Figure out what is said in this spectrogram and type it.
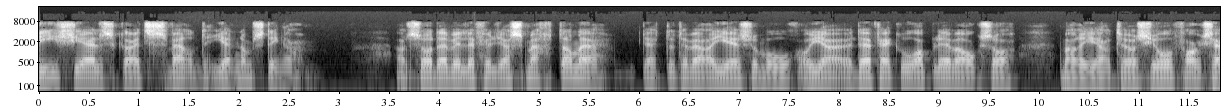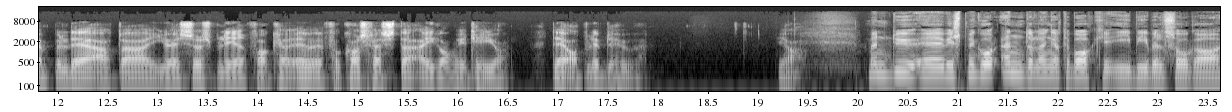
de sjel skal et sverd gjennomstinge. Altså, det ville følge smerter med dette til å være Jesu mor, og det fikk hun oppleve også Maria til å se f.eks. det at Jesus blir forkorsfesta en gang i tida. Det opplevde hun. Ja. Men du, eh, hvis vi går enda lenger tilbake i bibelsoga,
